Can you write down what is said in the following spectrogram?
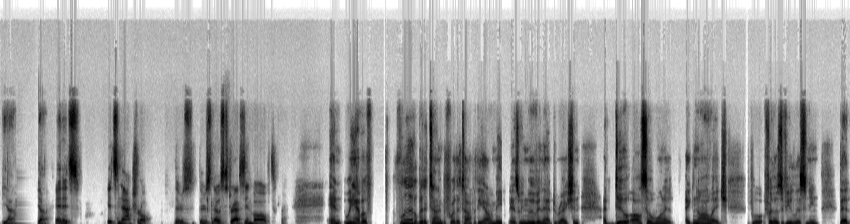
Yeah. Yeah. And it's it's natural there's there's no stress involved. And we have a little bit of time before the top of the hour, maybe as we move in that direction. I do also want to acknowledge for, for those of you listening that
